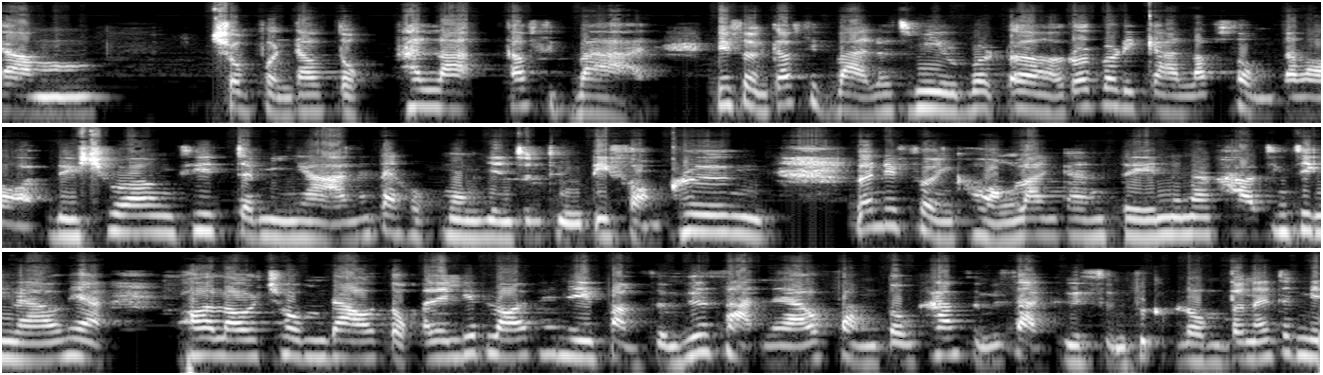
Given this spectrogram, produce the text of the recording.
กรรม ชมฝนดาวตกท่านละ 90 บาท ในส่วน 90 บาท เราจะมีรถบริการรับส่งตลอดในช่วงที่จะมีงานตั้งแต่ 6 โมงเย็นจนถึงตีสองครึ่งและในส่วนของลานกลางเต็นท์นะคะ จริง ๆ แล้วเนี่ยพอเราชมดาวตกอะไรเรียบร้อยภายในฝั่งสวนพฤกษศาสตร์แล้ว ฝั่งตรงข้ามสวนพฤกษศาสตร์คือสวนฝึกอบรมตรงนั้นจะมี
